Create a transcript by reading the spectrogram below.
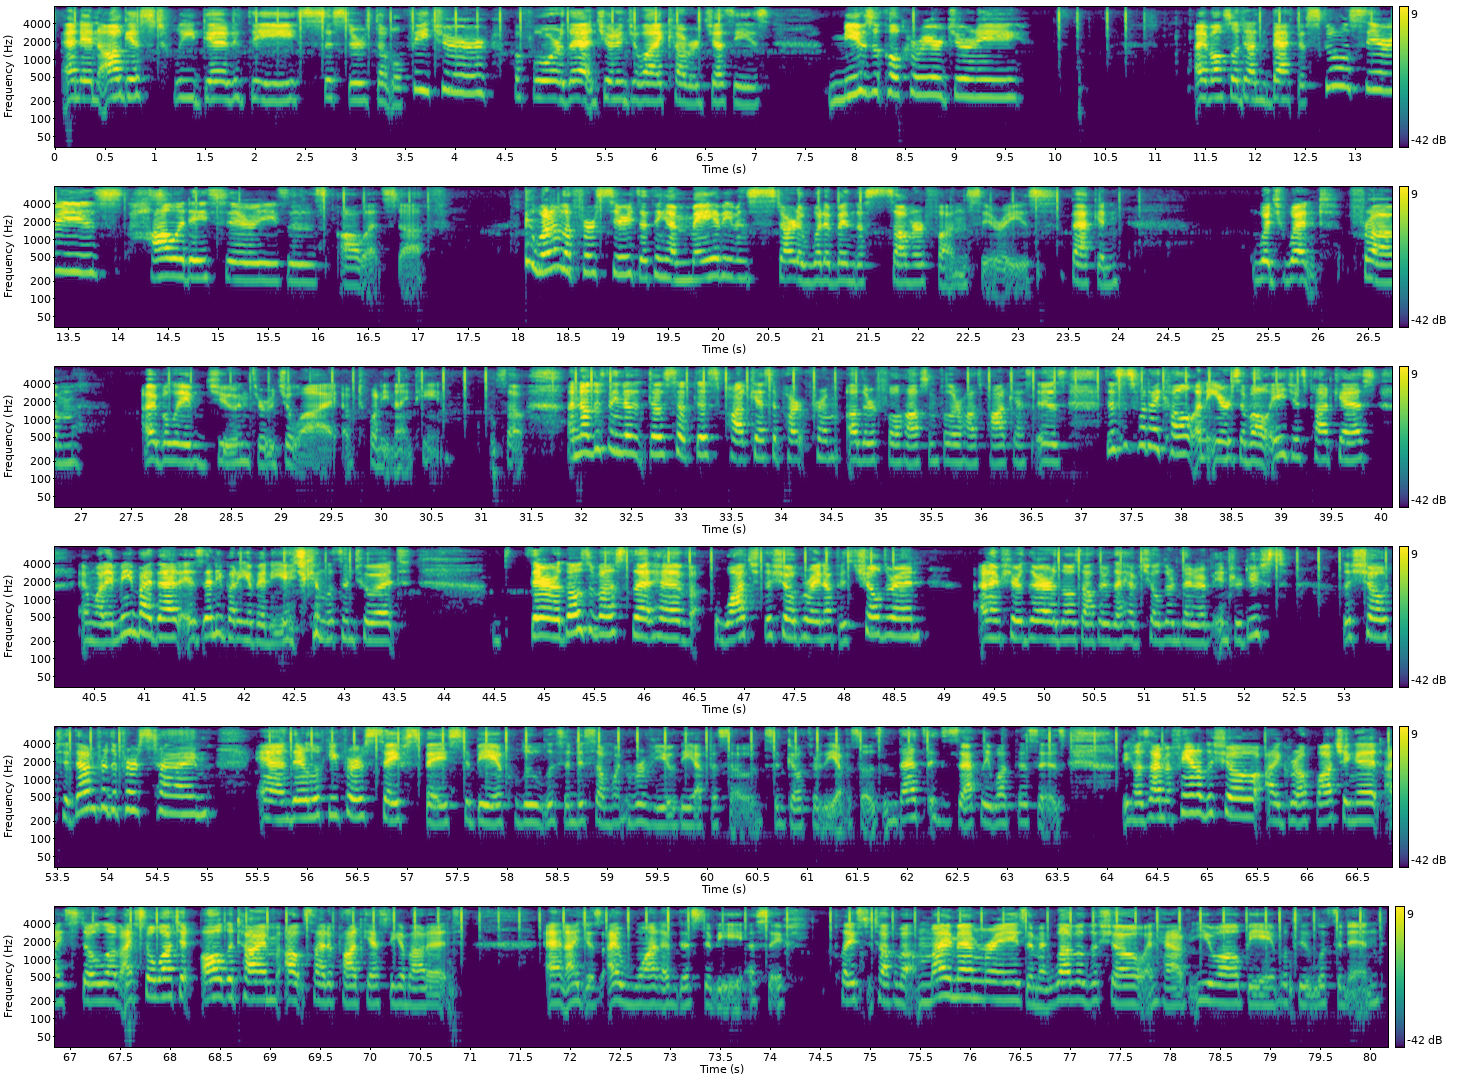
And in August, we did the Sisters double feature. Before that, June and July covered Jesse's musical career journey. I've also done back to school series, holiday series, all that stuff. One of the first series I think I may have even started would have been the Summer Fun series back in, which went from, I believe, June through July of 2019. So, another thing that does set this podcast apart from other Full House and Fuller House podcasts is this is what I call an Ears of All Ages podcast and what I mean by that is anybody of any age can listen to it. There are those of us that have watched the show growing up as children, and I'm sure there are those out there that have children that have introduced the show to them for the first time, and they're looking for a safe space to be able to listen to someone review the episodes and go through the episodes. And that's exactly what this is because I'm a fan of the show. I grew up watching it. I still love I still watch it all the time outside of podcasting about it. And I just I wanted this to be a safe place to talk about my memories and my love of the show and have you all be able to listen in.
